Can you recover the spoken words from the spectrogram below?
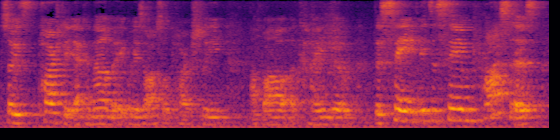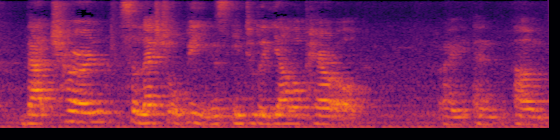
so it's partially economic, but it's also partially about a kind of, the same, it's the same process that turned celestial beings into the yellow peril, right? And um,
